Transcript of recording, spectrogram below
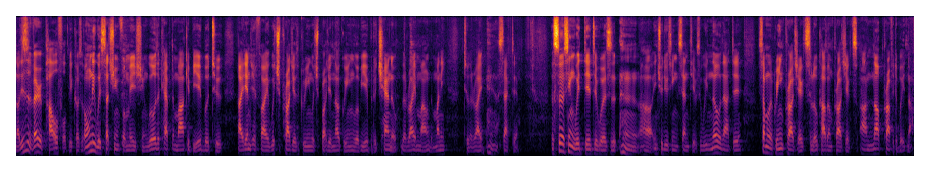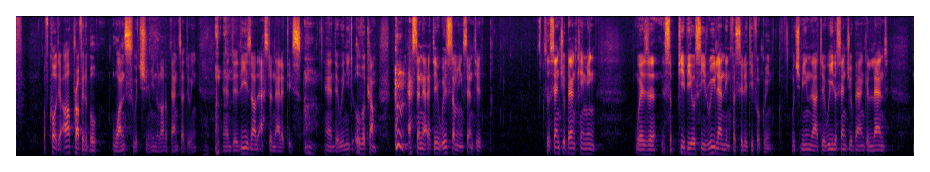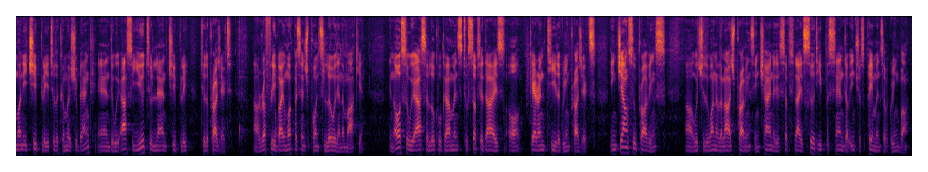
Now, this is very powerful because only with such information will the capital market be able to identify which project is green, which project not green, will be able to channel the right amount of money to the right sector. The third thing we did was uh, introducing incentives. We know that uh, some of the green projects, low carbon projects, are not profitable enough. Of course, there are profitable ones, which you know, a lot of banks are doing. And uh, these are the externalities. and uh, we need to overcome externality with some incentive. So the central bank came in with uh, a PBOC re-lending facility for green, which means that uh, we, the central bank, lend money cheaply to the commercial bank, and we ask you to lend cheaply to the project uh, roughly by one percentage points lower than the market. And also we ask the local governments to subsidize or guarantee the green projects. In Jiangsu province, uh, which is one of the large provinces in China, they subsidize 30% of interest payments of green bond.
